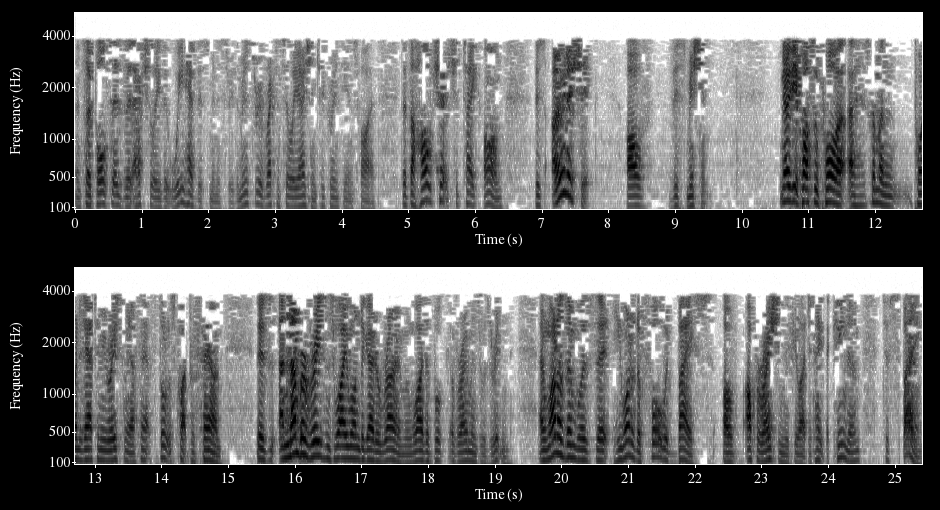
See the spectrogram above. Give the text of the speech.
And so Paul says that actually that we have this ministry, the ministry of reconciliation, 2 Corinthians 5, that the whole church should take on this ownership of this mission. You know, the Apostle Paul, uh, someone pointed out to me recently, I thought it was quite profound. There's a number of reasons why he wanted to go to Rome and why the book of Romans was written. And one of them was that he wanted a forward base of operation, if you like, to take the kingdom to Spain,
